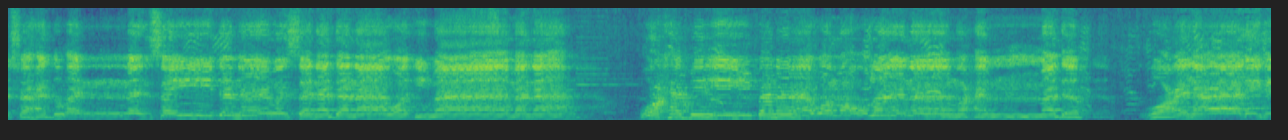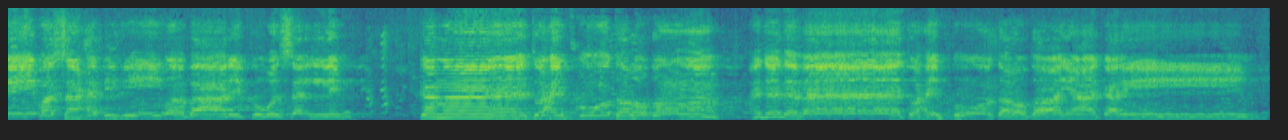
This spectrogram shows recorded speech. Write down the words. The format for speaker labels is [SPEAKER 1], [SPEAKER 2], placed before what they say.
[SPEAKER 1] نشهد أن سيدنا وسندنا وإمامنا وحبيبنا ومولانا محمد وعلى آله وصحبه وبارك وسلم كما تحب وترضى عدد ما تحب وترضى يا كريم.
